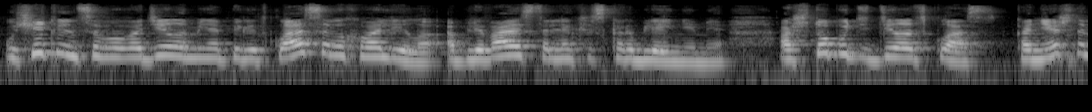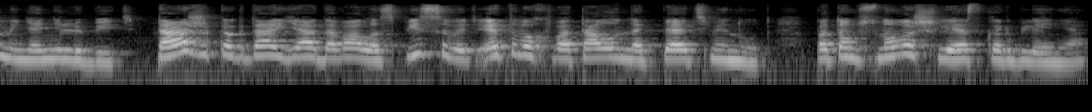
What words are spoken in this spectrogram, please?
учительница выводила меня перед классом и хвалила, обливая остальных оскорблениями. А что будет делать класс? Конечно, меня не любить. Даже когда я давала списывать, этого хватало на 5 минут. Потом снова шли оскорбления.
